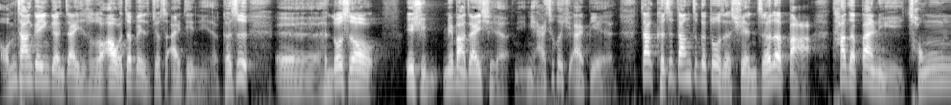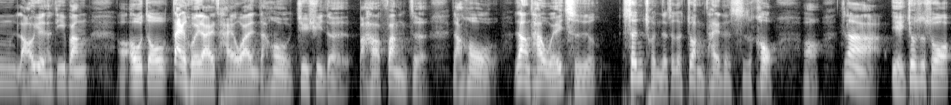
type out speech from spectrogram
我们常常跟一个人在一起说说啊，我这辈子就是爱定你的。可是，呃，很多时候也许没办法在一起了，你你还是会去爱别人。但可是当这个作者选择了把他的伴侣从老远的地方啊欧洲带回来台湾，然后继续的把他放着，然后让他维持生存的这个状态的时候，哦，那也就是说。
